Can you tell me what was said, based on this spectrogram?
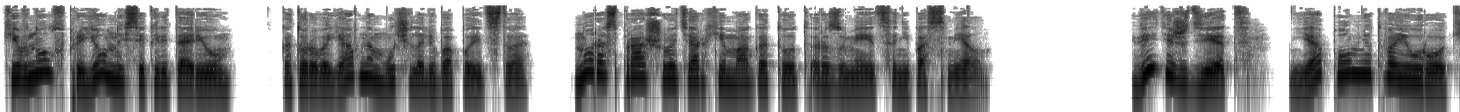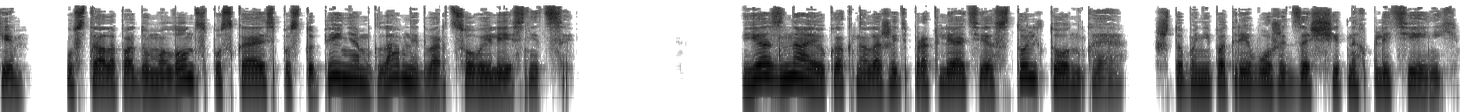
Кивнул в приемный секретарю, которого явно мучило любопытство, но расспрашивать архимага тот, разумеется, не посмел. «Видишь, дед, я помню твои уроки», — устало подумал он, спускаясь по ступеням главной дворцовой лестницы. «Я знаю, как наложить проклятие столь тонкое, чтобы не потревожить защитных плетений.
